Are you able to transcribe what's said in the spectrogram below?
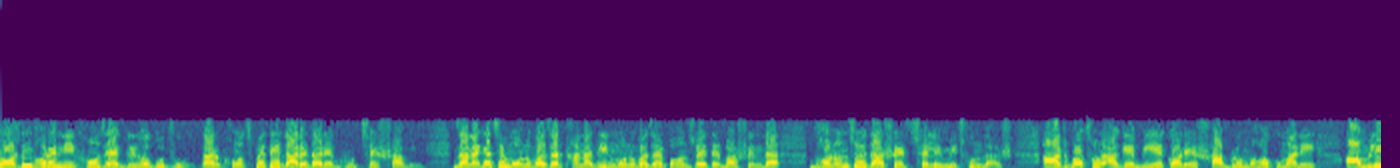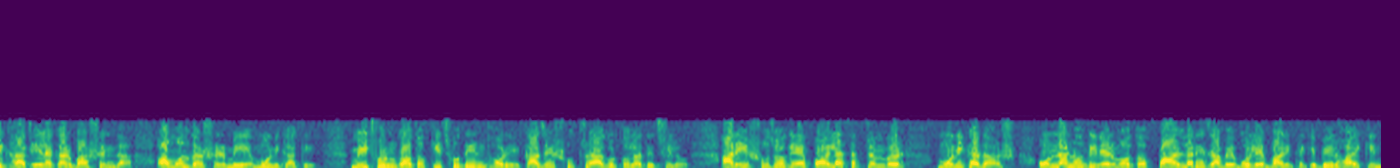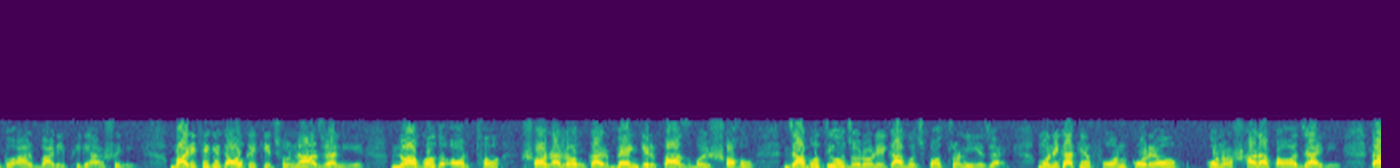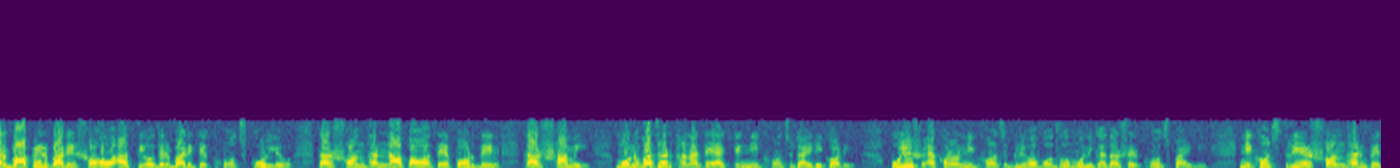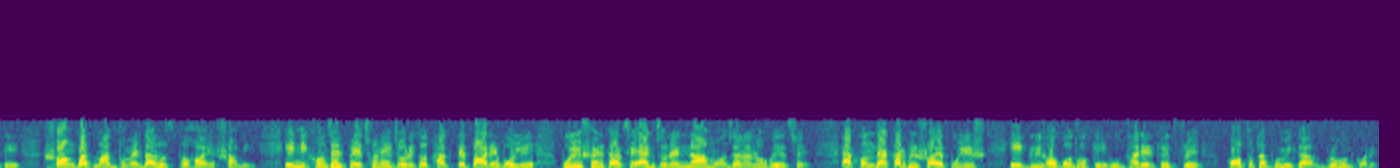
দশ দিন ধরে নিখোঁজ এক গৃহবধূ। তার খোঁজ পেতে দাঁড়ে দাঁড়ে ঘুরছে স্বামী। জানা গেছে, মনুবাজার থানাধীন মনুবাজার পঞ্চায়েতের বাসিন্দা ধনঞ্জয় দাসের ছেলে মিঠুন দাস। আট বছর আগে বিয়ে করে সাবরম মহকুমারী আমলিঘাট এলাকার বাসিন্দা অমল দাসের মেয়ে মনিকাকে। মিঠুন গত কিছুদিন ধরে কাজের সূত্রে আগরতলাতে ছিল। আর এই সুযোগে পয়লা সেপ্টেম্বর মনিকা দাস অন্যান্য দিনের মতো পার্লারে যাবে বলে বাড়ি থেকে বের হয়, কিন্তু আর বাড়ি ফিরে আসেনি। বাড়ি থেকে কাউকে কিছু না জানিয়ে নগদ অর্থ, স্বর্ণালঙ্কার, ব্যাংকের পাসবই সহ যাবতীয় জরুরি কাগজপত্র নিয়ে যায়। মনিকাকে ফোন করেও কোনো সাড়া পাওয়া যায়নি। তার বাপের বাড়ি সহ আত্মীয়দের বাড়িতে খোঁজ করলেও তার সন্ধান না পাওয়াতে পরদিন তার স্বামী মনুবাজার থানাতে একটি নিখোঁজ ডায়েরি করে। পুলিশ এখনও নিখোঁজ গৃহবধূ মনিকা দাসের খোঁজ পায়নি। নিখোঁজ স্ত্রীর সন্ধান পেতে সংবাদ মাধ্যমের দ্বারস্থ হয় স্বামী। এই নিখোঁজের পেছনে জড়িত থাকতে পারে বলে পুলিশের কাছে একজনের নামও জানানো হয়েছে। এখন দেখার বিষয়ে, পুলিশ এই গৃহবধূকে উদ্ধারের ক্ষেত্রে কতটা ভূমিকা গ্রহণ করে?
